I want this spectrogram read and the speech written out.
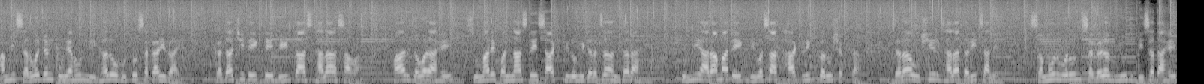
आम्ही सर्वजण पुण्याहून निघालो होतो सकाळी राय. कदाचित एक ते दीड तास झाला असावा. फार जवळ आहे सुमारे पन्नास ते साठ किलोमीटरचं अंतर आहे. तुम्ही आरामात एक दिवसात हा ट्रिप करू शकता. जरा उशीर झाला तरी चालेल. समोरवरून सगळं व्ह्यूज दिसत आहेत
